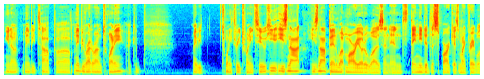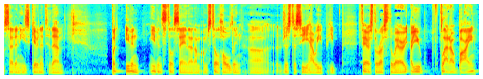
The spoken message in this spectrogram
you know maybe top, uh, maybe right around twenty. I could maybe 23, 22. He, he's not he's not been what Mariota was, and, and they needed the spark, as Mike Vrabel said, and he's given it to them. But even even still saying that, I'm, I'm still holding uh, just to see how he, he fares the rest of the way. Are, are you flat out buying?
